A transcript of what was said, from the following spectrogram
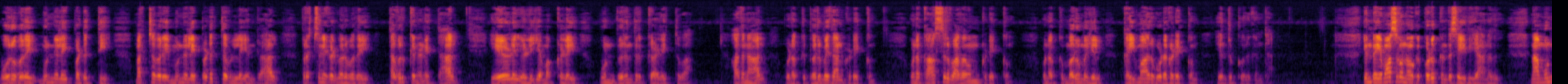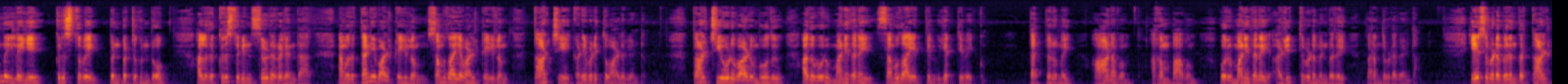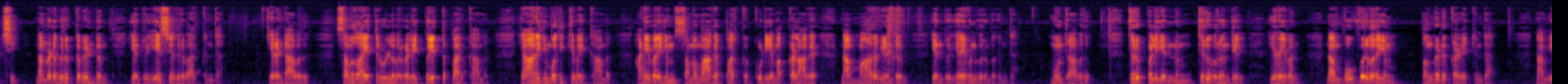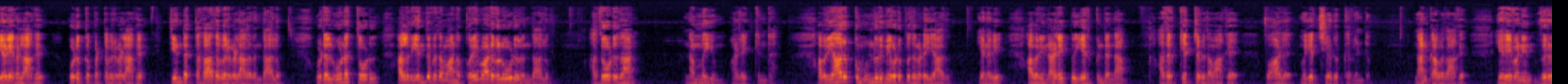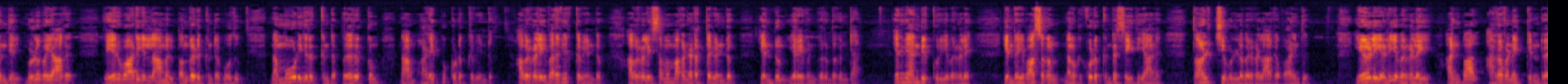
ஒருவரை முன்னிலைப்படுத்தி மற்றவரை முன்னிலைப்படுத்தவில்லை என்றால் பிரச்சனைகள் வருவதை தவிர்க்க நினைத்தால் ஏழை எளிய மக்களை உன் விருந்திற்கு அழைத்து வா. அதனால் உனக்கு பெருமைதான் கிடைக்கும். உனக்கு ஆசிர்வாதமும் கிடைக்கும். உனக்கு மறுமையில் கைமாறு கூட கிடைக்கும் என்று கூறுகின்றார். இன்றைய வாசகம் நமக்கு கொடுக்கின்ற செய்தியானது நாம் உண்மையிலேயே கிறிஸ்துவை பின்பற்றுகின்றோம். அல்லது கிறிஸ்துவின் சீடர்கள் என்றால் நமது தனி வாழ்க்கையிலும் சமுதாய வாழ்க்கையிலும் தாழ்ச்சியை கடைபிடித்து வாழ வேண்டும். தாழ்ச்சியோடு வாழும்போது அது ஒரு மனிதனை சமுதாயத்தில் உயர்த்தி வைக்கும். தற்பெருமை ஆணவம் அகம்பாவம் ஒரு மனிதனை அழித்துவிடும் என்பதை மறந்துவிட வேண்டாம். இயேசுவிடமிருந்த தாழ்ச்சி நம்மிடம் இருக்க வேண்டும் என்று இயேசு எதிர்பார்க்கின்றார். இரண்டாவது சமுதாயத்தில் உள்ளவர்களை பிரித்து பார்க்காமல் யாரையும் ஒதுக்கி வைக்காமல் அனைவரையும் சமமாக பார்க்கக்கூடிய மக்களாக நாம் மாற வேண்டும் என்று இறைவன் விரும்புகின்றார். மூன்றாவது திருப்பலி என்னும் திருவிருந்தில் இறைவன் நாம் ஒவ்வொருவரையும் பங்கெடுக்க அழைக்கின்றார். நாம் ஏழைகளாக ஒடுக்கப்பட்டவர்களாக தீண்டத்தகாதவர்களாக இருந்தாலும் உடல் ஊனத்தோடு அல்லது எந்த விதமான குறைபாடுகளோடு இருந்தாலும் அதோடுதான் நம்மையும் அழைக்கின்றார். அவர் யாருக்கும் முன்னுரிமை கொடுப்பது கிடையாது. எனவே அவரின் அழைப்பு ஏற்கின்ற நாம் அதற்கேற்ற விதமாக வாழ முயற்சி எடுக்க வேண்டும். நான்காவதாக இறைவனின் விருந்தில் முழுமையாக வேறுபாடு இல்லாமல் பங்கெடுக்கின்ற போது நம்மோடு இருக்கின்ற பிறருக்கும் நாம் அழைப்பு கொடுக்க வேண்டும். அவர்களை வரவேற்க வேண்டும். அவர்களை சமமாக நடத்த வேண்டும் என்றும் இறைவன் விரும்புகின்றான். எனவே அன்பிற்குரியவர்களே இன்றைய வாசகம் நமக்கு கொடுக்கின்ற செய்தியான தாழ்ச்சி உள்ளவர்களாக வாழ்ந்து ஏழை எளியவர்களை அன்பால் அரவணைக்கின்ற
